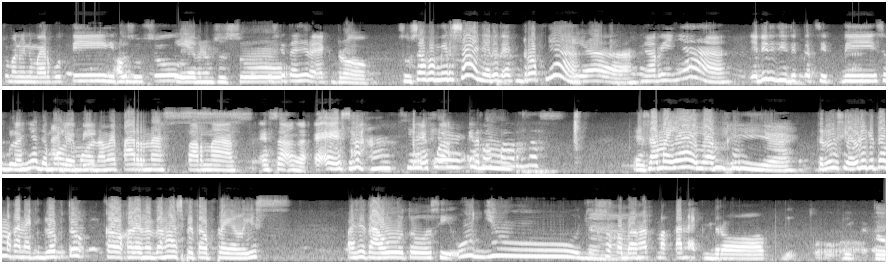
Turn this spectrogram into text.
cuma minum air putih gitu, Oh, susu. Iya minum susu. Terus kita nyari egg drop. Susah pemirsa nyari egg dropnya. Iya. Nyarinya. Jadi di dekat sit- di sebelahnya ada mall Ada ya, mall namanya Parnas. Parnas. Esa enggak? Eh, Esa. Ah, siapa? Eva, Eva Aduh. Parnas. Ya sama ya yang Iya. Terus ya udah kita makan egg drop tuh kalau kalian nonton hospital playlist pasti tahu tuh si Uju. Uju Nah. suka banget makan egg drop gitu. Gitu.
